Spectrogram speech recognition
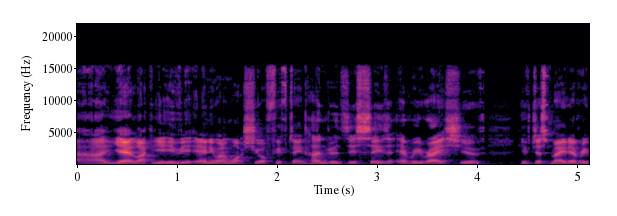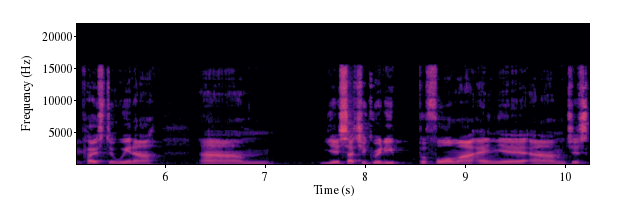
uh, yeah, like if anyone watched your 1500s this season, every race you've you've just made every poster winner. Um, you're such a gritty performer, and you um, just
